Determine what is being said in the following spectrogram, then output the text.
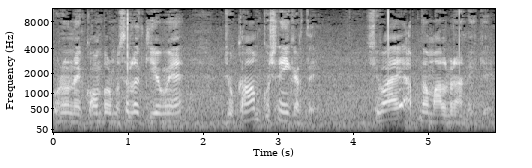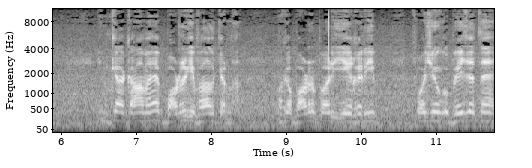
انہوں نے قوم پر مسلط کیے ہوئے ہیں، جو کام کچھ نہیں کرتے، سوائے اپنا مال بنانے کے۔ ان کا کام ہے بارڈر کی حفاظت کرنا، مگر بارڈر پر یہ غریب فوجیوں کو بھیج دیتے ہیں،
